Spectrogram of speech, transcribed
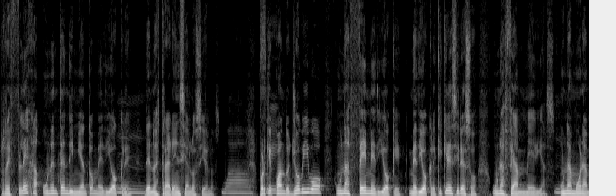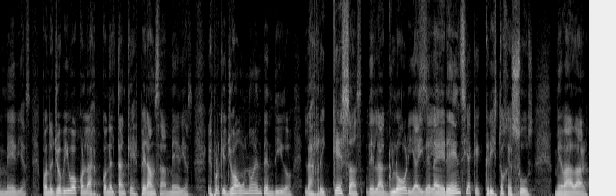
refleja un entendimiento mediocre Mm. de nuestra herencia en los cielos. Wow. Porque sí. cuando yo vivo una fe mediocre, mediocre, ¿qué quiere decir eso? Una fe a medias, Mm. un amor a medias. Cuando yo vivo con, la, con el tanque de esperanza a medias, es porque yo aún no he entendido las riquezas de la gloria y de la herencia que Cristo Jesús me va a dar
